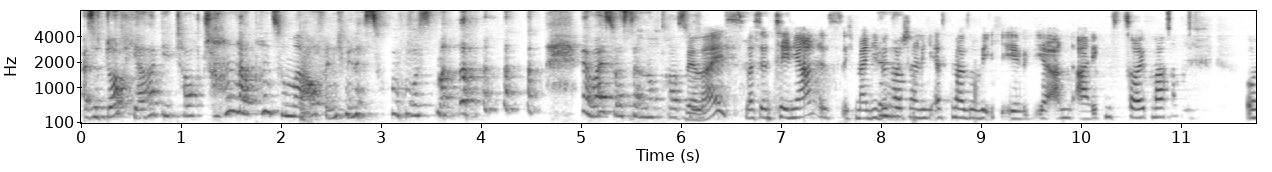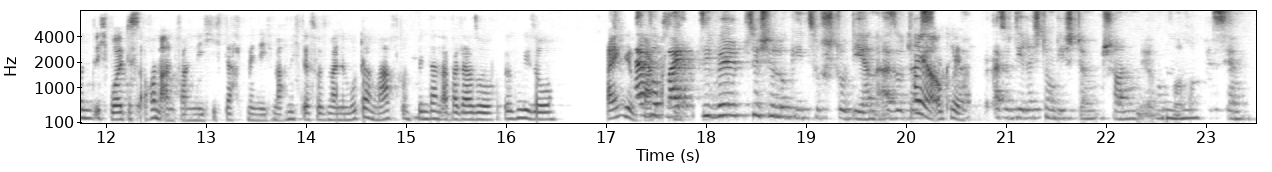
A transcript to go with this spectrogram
Also doch, ja, die taucht schon ab und zu mal auf, wenn ich mir das so bewusst mache. Wer weiß, was da noch draus Wer wird. Wer weiß, was in zehn Jahren ist. Ich meine, die genau. wird wahrscheinlich erstmal so wie ich ihr, eigenes Zeug machen. Und ich wollte es auch am Anfang nicht. Ich dachte mir nicht, ich mache nicht das, was meine Mutter macht und bin dann aber da so irgendwie so eingewachsen. Ja, wobei sie will Psychologie zu studieren. Also, das, ah ja, okay. also die Richtung, die stimmt schon irgendwo mhm. so ein bisschen.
